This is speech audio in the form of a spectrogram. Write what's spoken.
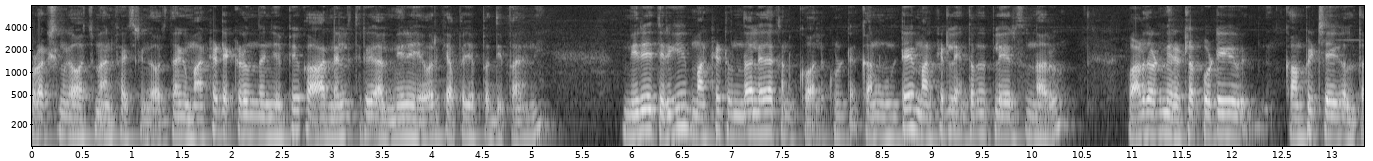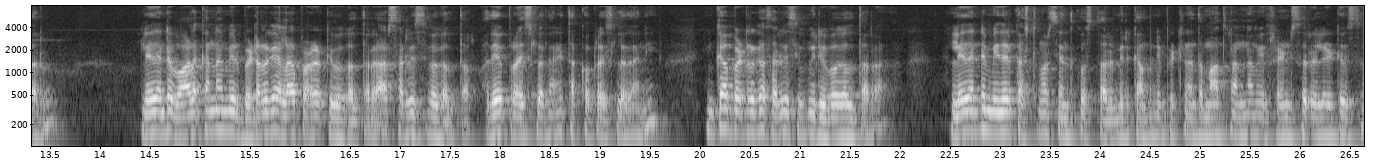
ప్రొడక్షన్ కావచ్చు మ్యానుఫ్యాక్చరింగ్ కావచ్చు దానికి మార్కెట్ ఎక్కడ ఉందని చెప్పి ఒక ఆరు నెలలు తిరగాలి. మీరే ఎవరికి అప్పచెప్పద్ది పనిని. మీరే తిరిగి మార్కెట్ ఉందా లేదా కనుక్కోవాలి. కుంటే కనుక్కుంటే మార్కెట్లో ఎంతమంది ప్లేయర్స్ ఉన్నారు వాళ్ళతో మీరు ఎట్లా పోటీ కాంపీట్ చేయగలుగుతారు లేదంటే వాళ్ళకన్నా మీరు బెటర్గా ఎలా ప్రోడక్ట్ ఇవ్వగలుగుతారు ఆ సర్వీస్ ఇవ్వగలుగుతారు. అదే ప్రైస్లో కానీ తక్కువ ప్రైస్లో కానీ ఇంకా బెటర్గా సర్వీస్ మీరు ఇవ్వగలుగుతారా? లేదంటే మీ దగ్గర కస్టమర్స్ ఎందుకు వస్తారు? మీరు కంపెనీ పెట్టినంత మాత్రాన మీ ఫ్రెండ్స్ రిలేటివ్స్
